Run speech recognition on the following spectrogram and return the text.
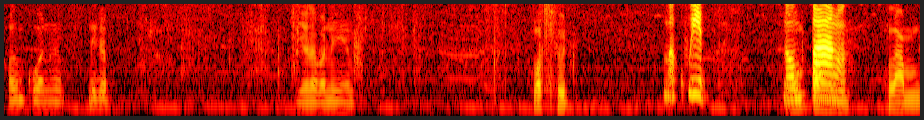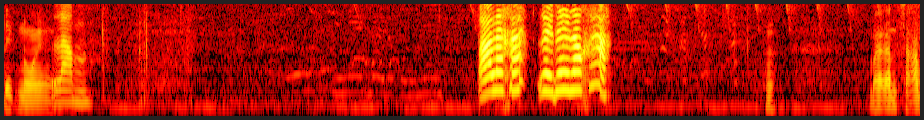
พอสมควรครับ นี่ครับเยอะแล้ววันนี้ครับว่าคิวมะควิดนมปังลำเล็กน้อยลำ ปลาอะไรคะเอ้ยได้แล้วค่ะ มากันสาม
